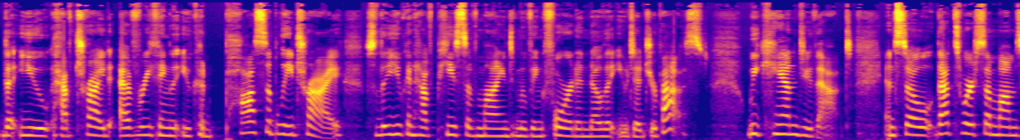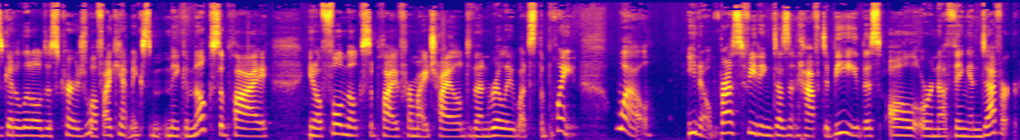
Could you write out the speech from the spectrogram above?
that you have tried everything that you could possibly try so that you can have peace of mind moving forward and know that you did your best. We can do that. And so that's where some moms get a little discouraged. Well, if I can't make make a milk supply, you know, full milk supply for my child, then really what's the point? Well, you know, breastfeeding doesn't have to be this all or nothing endeavor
